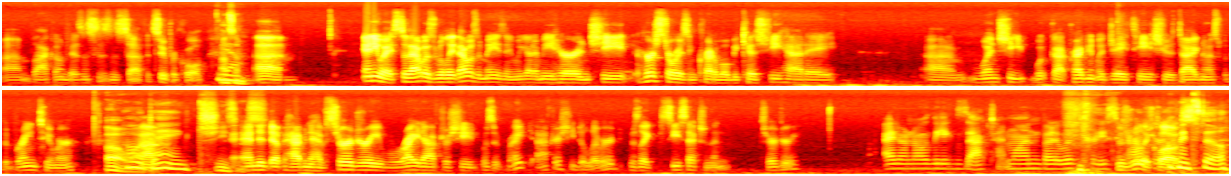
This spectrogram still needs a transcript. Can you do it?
um, black-owned businesses and stuff. It's super cool. Awesome. Um, anyway, so that was really that was amazing. We got to meet her, and she her story is incredible because she had a um, when she w- got pregnant with JT, she was diagnosed with a brain tumor. Oh, Oh, wow. dang. Jesus. Ended up having to have surgery right after she was it right after she delivered. It was like C-section then surgery. I don't know the exact timeline, but it was pretty soon. It was really after. close. I mean, still.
